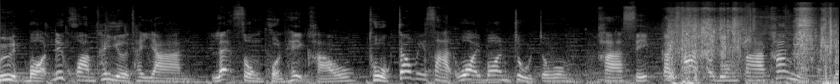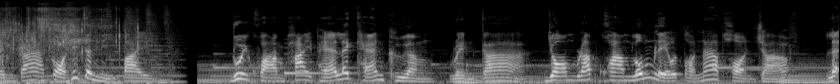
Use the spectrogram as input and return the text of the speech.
มืดบอดด้วยความทะเยอทะยาน และส่งผลให้เขาถูกเจ้าปีศาจวอยบอลจู่โจม คาซิกกระชากเอดวงตาข้างหนึ่งของเรนกาก่อนที่จะหนีไปด้วยความพ่ายแพ้และแค้นเคือง เรนกายอมรับความล้มเหลวต่อหน้าพรจาฟ และ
